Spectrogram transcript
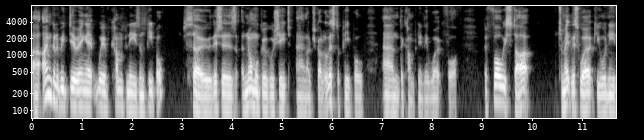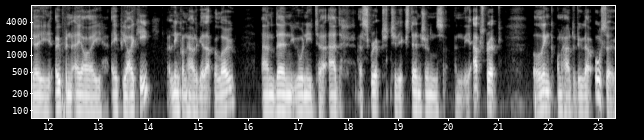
Uh, I'm going to be doing it with companies and people. So this is a normal Google Sheet and I've just got a list of people and the company they work for. Before we start, to make this work, you will need a OpenAI API key, a link on how to get that below. And then you will need to add a script to the extensions and the app script, a link on how to do that also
